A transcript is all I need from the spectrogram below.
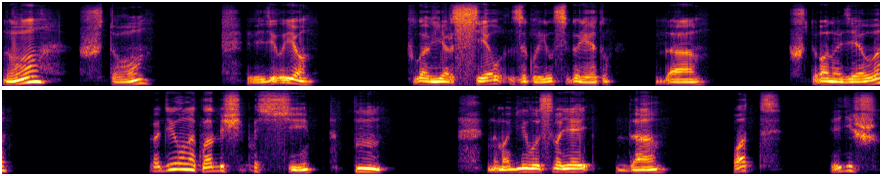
«Ну, что?» «Видел ее?» Флавьер сел, закурил сигарету. «Да». «Что она делала?» «Ходила на кладбище пасси». «Хм. На могилу своей...» «Да». «Вот, видишь?»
